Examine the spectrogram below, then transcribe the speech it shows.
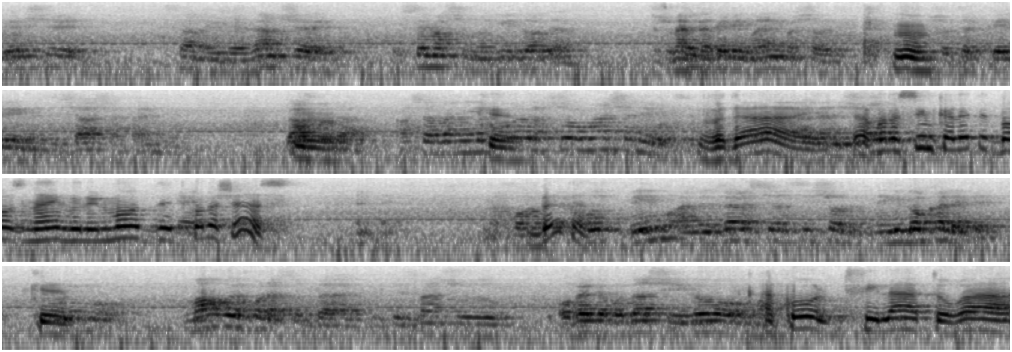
יש, אה, סתם, בן אדם שעושה משהו, נגיד, לא יודע, שוטף כלים, אני למשל שוטף כלים איזה שעה, שעתיים. בעבודה. עכשיו אני כן. יכול לחשוב מה שאני רוצה. ודאי, אתה יכול לשים קלטת באוזניים וללמוד את כן. כל הש"ס. נכון. בטח. ואם, אני זה שרציתי לשאול, נגיד לא קלטת. כן. מה הוא יכול לעשות בזמן שהוא עובד עבודה שהיא לא... הכל, תפילה, תורה,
